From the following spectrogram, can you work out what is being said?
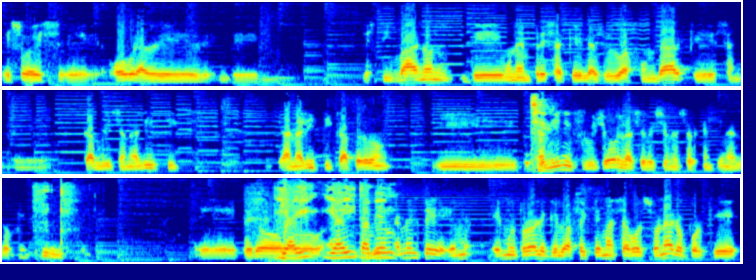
eso es eh, obra de, de, Steve Bannon, de una empresa que él ayudó a fundar, que es eh, Cambridge Analytics, Analítica, perdón, y también influyó en las elecciones argentinas del 2015. Eh, pero y ahí, y ahí también es, muy probable que lo afecte más a Bolsonaro porque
